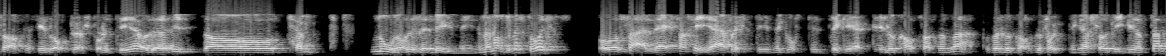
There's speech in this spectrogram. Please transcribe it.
takene inn opprørspolitiet, og det har rydda og tømt noen av disse bygningene. Men mange består. Og særlig ekstra Ekstafie er flyktningene godt integrert i lokalsamfunnet. og Den lokale befolkninga slår ring rundt dem.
